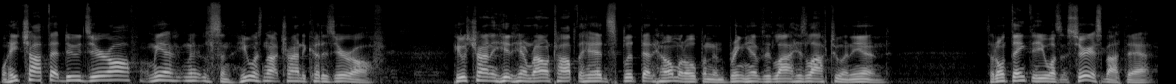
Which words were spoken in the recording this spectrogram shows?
When he chopped that dude's ear off, I mean, listen, he was not trying to cut his ear off. He was trying to hit him right on top of the head and split that helmet open and bring him his life to an end. So don't think that he wasn't serious about that.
